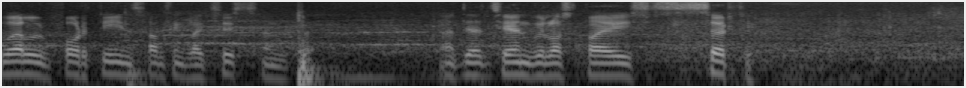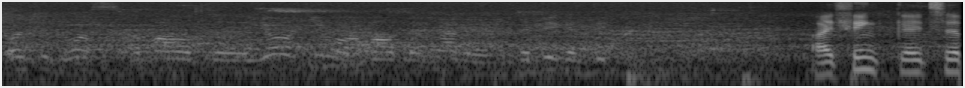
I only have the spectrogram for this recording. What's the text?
12, 14, something like this, and at the end we lost by 30. What it was about uh, your team or about the other, the difference? I think it's uh,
